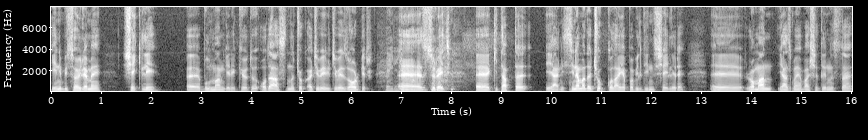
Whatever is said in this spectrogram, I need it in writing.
yeni bir söyleme şekli e, bulmam gerekiyordu. O da aslında çok acı verici ve zor bir Belli, e, süreç. E, kitapta yani sinemada çok kolay yapabildiğiniz şeyleri e, roman yazmaya başladığınızda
